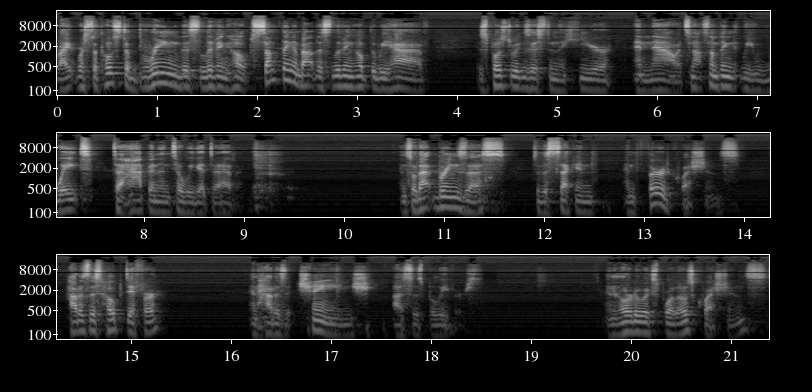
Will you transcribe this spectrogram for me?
right? We're supposed to bring this living hope. Something about this living hope that we have is supposed to exist in the here and now. It's not something that we wait to happen until we get to heaven. And so that brings us to the second and third questions. How does this hope differ? And how does it change us as believers? And in order to explore those questions,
